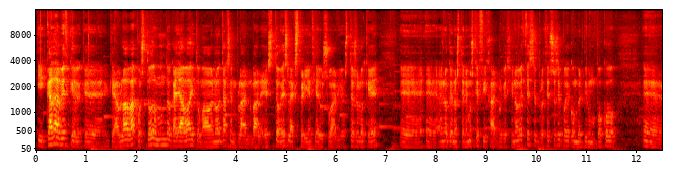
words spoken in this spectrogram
Y cada vez que, que- hablaba, pues todo el mundo callaba y tomaba notas en plan, vale, esto es la experiencia de usuario, esto es lo que, eh, eh, en lo que nos tenemos que fijar, porque si no a veces el proceso se puede convertir un poco eh,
